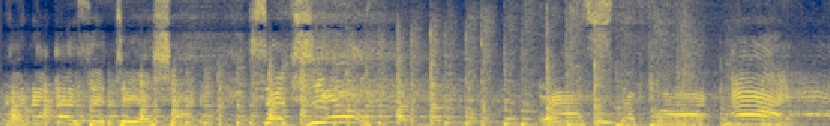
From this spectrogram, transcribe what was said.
know no, no hesitation. Set you. Rastafari.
